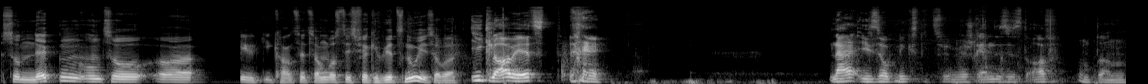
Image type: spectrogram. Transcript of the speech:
so Nöcken und so, äh, Ich, ich kann es nicht sagen, was das für ein Gewürz nur ist, aber Ich glaube jetzt. Nein, ich sag nichts dazu. Wir schreiben das jetzt auf und dann.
